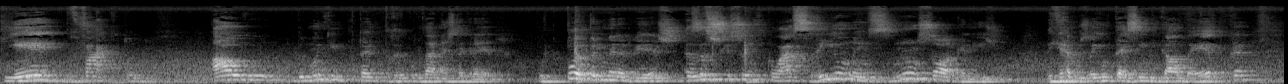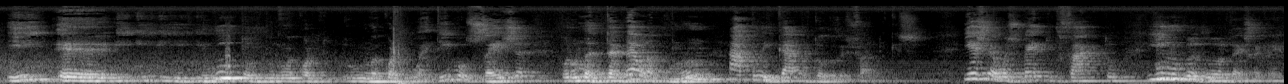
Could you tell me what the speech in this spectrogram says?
que é de facto algo de muito importante de recordar nesta greve, porque pela primeira vez as associações de classe reúnem-se num só organismo, digamos a intersindical da época, e, eh, e e, e, lutam por um acordo, um acordo coletivo, ou seja, por uma tabela comum a aplicar por todas as fábricas. Este é um aspecto, de facto, inovador desta greve.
